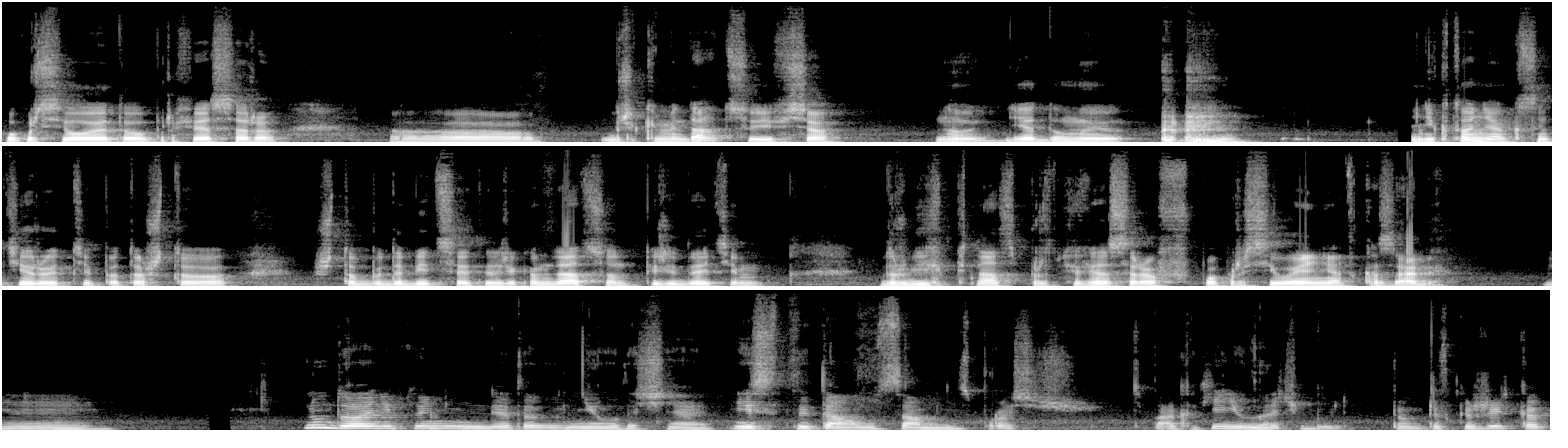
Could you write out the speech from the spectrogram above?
попросил у этого профессора э, рекомендацию и все. Но Мгм. я думаю, никто не акцентирует, типа, то, что чтобы добиться этой рекомендации, он перед этим других 15 профессоров попросил, и они отказали. М. Ну да, никто не- это не уточняет. Если ты там сам не спросишь, типа, а какие неудачи были? Там расскажи, как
